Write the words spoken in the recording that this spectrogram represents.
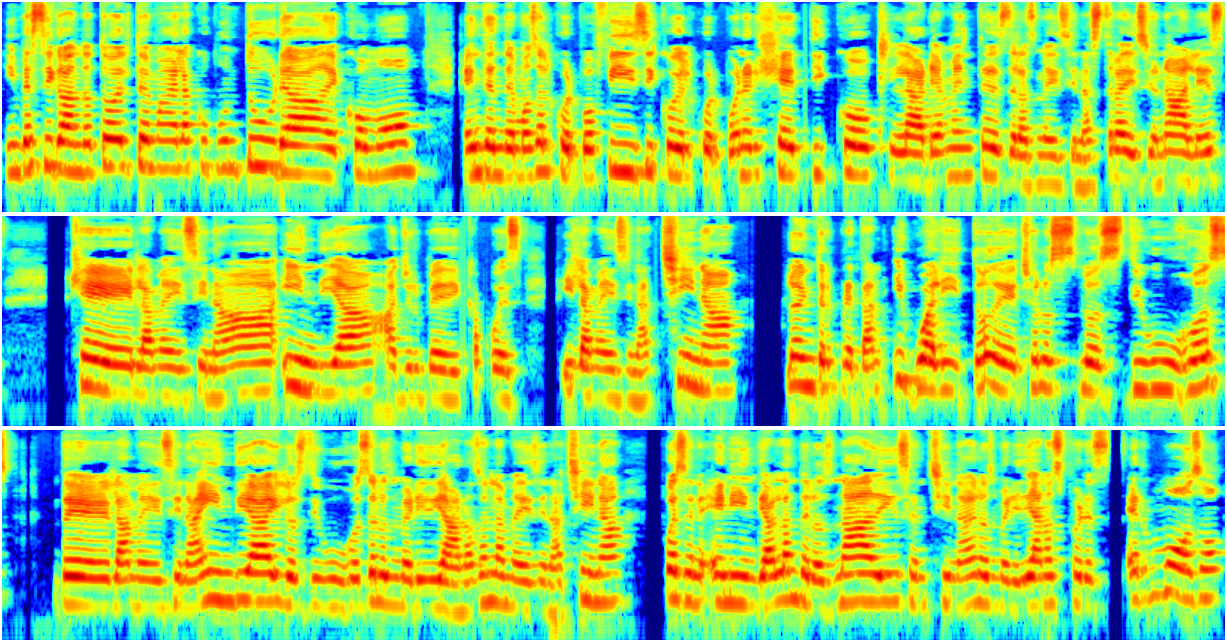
investigando todo el tema de la acupuntura, de cómo entendemos el cuerpo físico y el cuerpo energético claramente desde las medicinas tradicionales, que la medicina india, ayurvédica, pues, y la medicina china lo interpretan igualito. De hecho, los, los dibujos de la medicina india y los dibujos de los meridianos en la medicina china, pues en, India hablan de los nadis, en China de los meridianos, pero es hermoso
